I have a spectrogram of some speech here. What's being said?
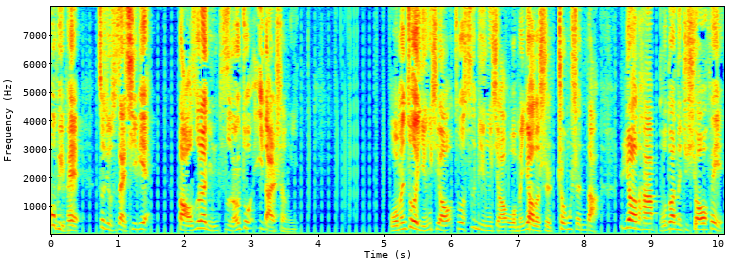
不匹配，这就是在欺骗，导致了你只能做一单生意。我们做营销，做视频营销，我们要的是终身的，要他不断的去消费。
